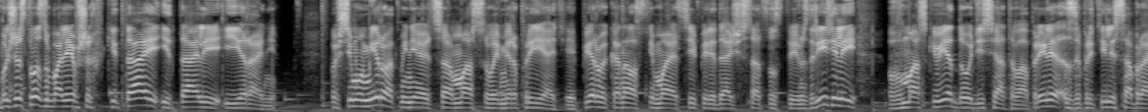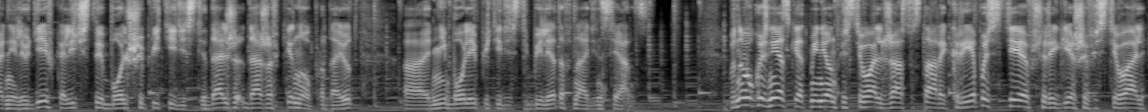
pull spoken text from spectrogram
Большинство заболевших в Китае, Италии и Иране. По всему миру отменяются массовые мероприятия. Первый канал снимает все передачи с отсутствием зрителей. В Москве до 10 апреля запретили собрание людей в количестве больше 50. Дальше, даже в кино продают э, не более 50 билетов на один сеанс. В Новокузнецке отменен фестиваль джаза старой крепости, в Шерегеше фестиваль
